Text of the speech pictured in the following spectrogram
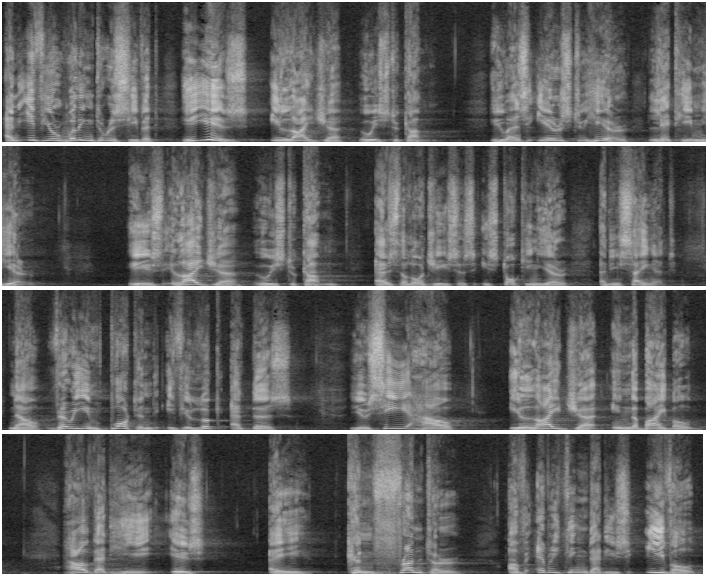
And if you're willing to receive it, he is Elijah who is to come. He who has ears to hear, let him hear. He is Elijah who is to come, as the Lord Jesus is talking here and he's saying it. Now, very important, if you look at this, you see how Elijah in the Bible, how that he is a confronter of everything that is evil,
